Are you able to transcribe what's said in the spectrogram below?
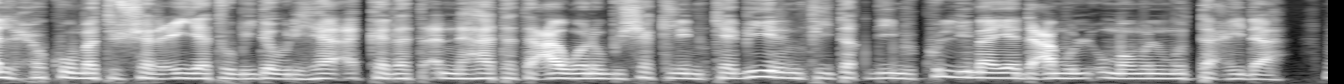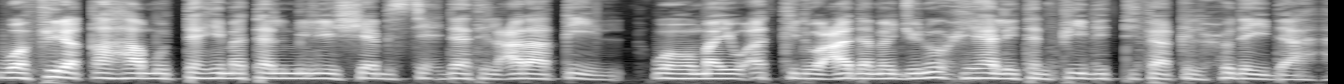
الحكومة الشرعية بدورها أكدت أنها تتعاون بشكل كبير في تقديم كل ما يدعم الأمم المتحدة وفرقها متهمة الميليشيا باستحداث العراقيل وهو ما يؤكد عدم جنوحها لتنفيذ اتفاق الحديدة.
